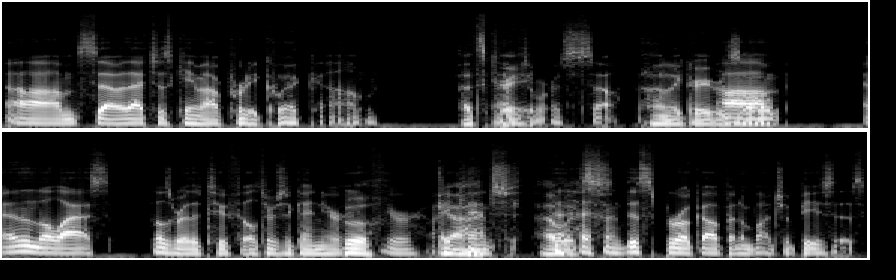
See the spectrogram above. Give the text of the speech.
So, um, so that just came out pretty quick. Um, That's great. Afterwards, so on a great result. Um, and then the last, those were the two filters again. Your Oof, your I can't. this broke up in a bunch of pieces.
